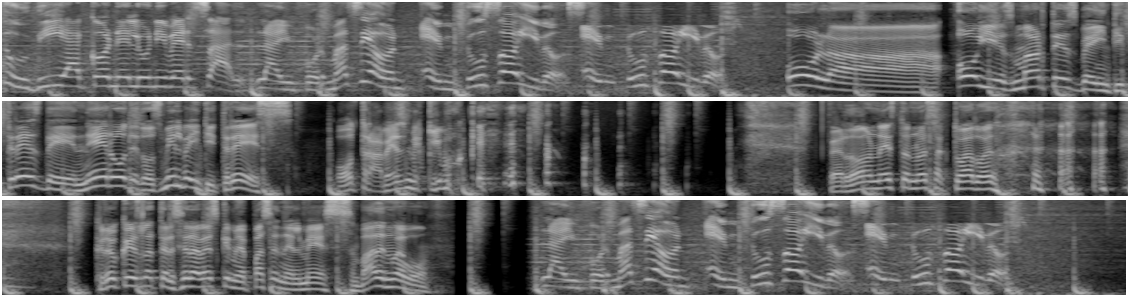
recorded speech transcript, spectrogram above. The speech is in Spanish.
Tu día con el Universal. La información en tus oídos. En tus oídos. Hola, hoy es martes 23 de enero de 2023. Otra vez me equivoqué. Perdón, esto no es actuado. ¿eh? Creo que es la tercera vez que me pasa en el mes. Va de nuevo. La información en tus oídos. En tus oídos.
